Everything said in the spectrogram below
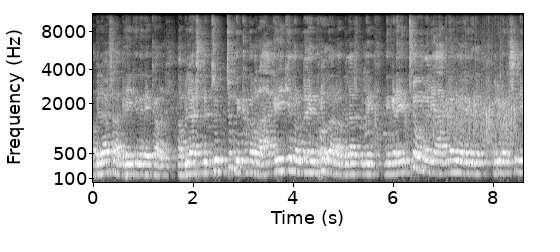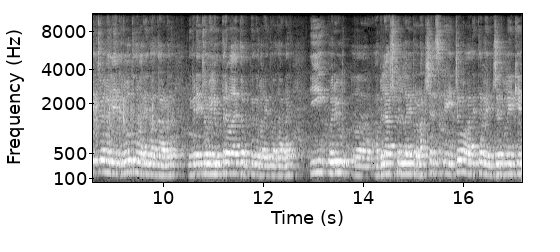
അഭിലാഷ് ആഗ്രഹിക്കുന്നതിനേക്കാൾ അഭിലാഷിന്റെ ചുറ്റും നിൽക്കുന്നവർ ആഗ്രഹിക്കുന്നുണ്ട് എന്നുള്ളതാണ് അഭിലാഷ് പിള്ളി നിങ്ങളുടെ ഏറ്റവും വലിയ ആഗ്രഹം എന്ന് പറയുന്നത്. ഒരു മനുഷ്യന്റെ ഏറ്റവും വലിയ ഗ്രോത്ത് എന്ന് പറയുന്നത് അതാണ്. നിങ്ങളുടെ ഏറ്റവും വലിയ ഉത്തരവാദിത്വം എന്ന് പറയുന്നത് അതാണ്. ഈ ഒരു അഭിലാഷ് പിള്ളൈ പ്രൊഡക്ഷൻസിന്റെ ഏറ്റവും ആദ്യത്തെ വെഞ്ചറിലേക്ക്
